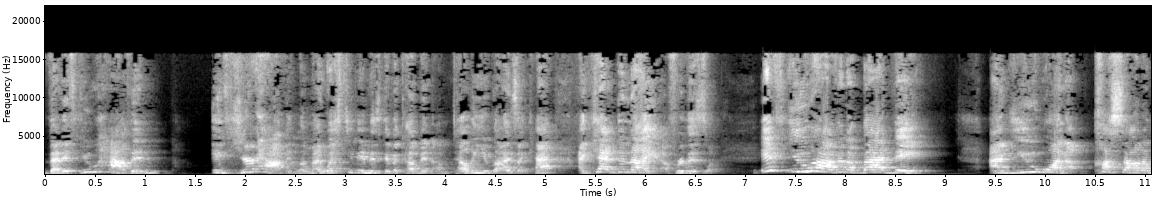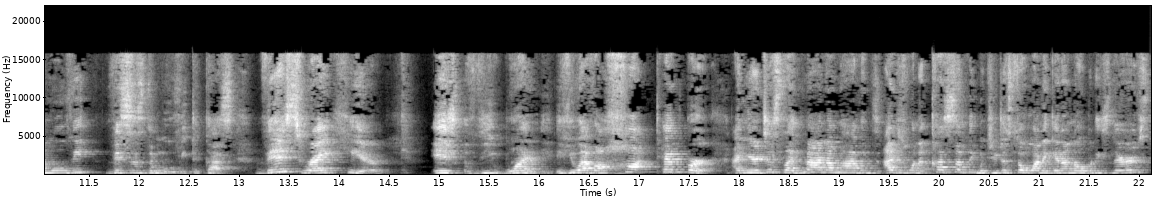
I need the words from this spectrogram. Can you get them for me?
that if you haven't, if you're having, my West Indian is going to come in. I'm telling you guys, I can't, I can't deny it for this one. If you having a bad day and you want to cuss out a movie, this is the movie to cuss. This right here is the one. If you have a hot temper and you're just like, man, I'm having, I just want to cuss something, but you just don't want to get on nobody's nerves,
